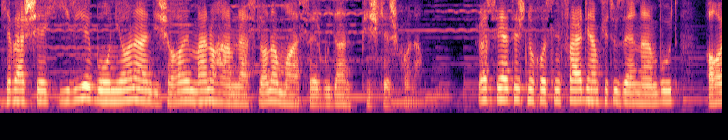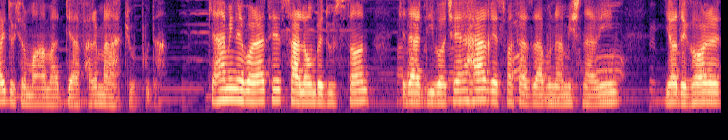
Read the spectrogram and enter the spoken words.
که بر شکلگیری بنیان اندیشه های من و هم نسلانم موثر بودن پیشکش کنم. راستیتش نخستین فردی هم که تو ذهنم بود آقای دکتر محمد جعفر محجوب بودن که همین عبارت سلام به دوستان که در دیباچه هر قسمت از زبونم میشنوین یادگار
